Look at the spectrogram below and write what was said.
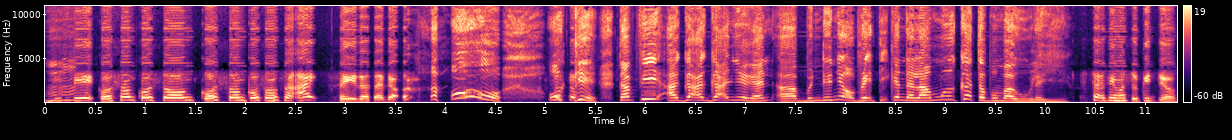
titik kosong kosong kosong kosong saat saya dah tak ada. Oh, okey. Tapi agak-agaknya kan, uh, benda ni awak praktikkan dah lama ke ataupun baru lagi? Start saya masuk kerja.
